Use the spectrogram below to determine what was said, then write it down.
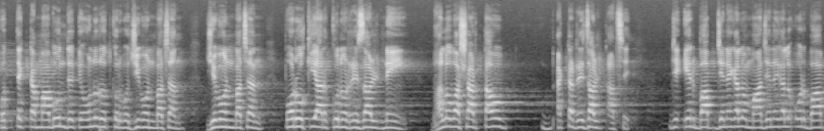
প্রত্যেকটা মা বোনদেরকে অনুরোধ করব, জীবন বাঁচান জীবন বাঁচান। পরকীয়ার কোনো রেজাল্ট নেই। ভালোবাসার তাও একটা রেজাল্ট আছে। যে এর বাপ জেনে গেল, মা জেনে গেল, ওর বাপ,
